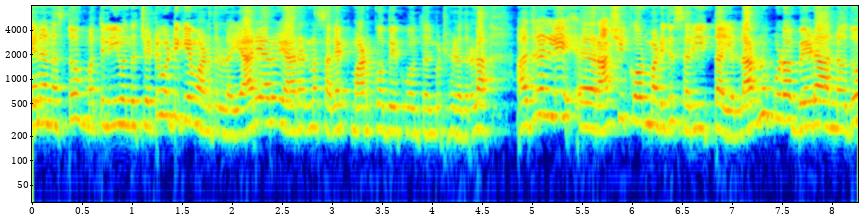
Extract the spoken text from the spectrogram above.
ಏನು ಮತ್ತು ಮತ್ತೆ ಈ ಒಂದು ಚಟುವಟಿಕೆ ಮಾಡಿದ್ರಲ್ಲ, ಯಾರ್ಯಾರು ಯಾರನ್ನ ಸೆಲೆಕ್ಟ್ ಮಾಡ್ಕೋಬೇಕು ಅಂತ ಅಂದ್ಬಿಟ್ಟು ಹೇಳಿದ್ರಲ್ಲ, ಅದರಲ್ಲಿ ರಾಶಿ ಕೌರ್ ಮಾಡಿದ್ದು ಸರಿ ಇತ್ತಾ. ಎಲ್ಲರೂ ಕೂಡ ಬೇಡ ಅನ್ನೋದು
